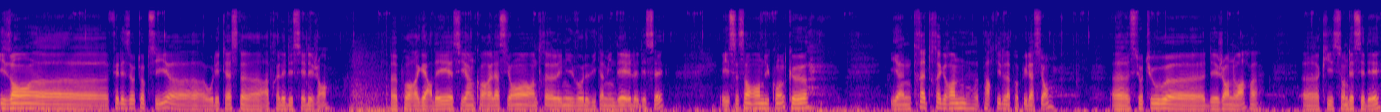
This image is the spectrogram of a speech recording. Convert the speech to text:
Ils ont euh, fait des autopsies ou des tests après les décès des gens pour regarder s'il y a une corrélation entre les niveaux de vitamine D et les décès. Ils se sont rendus compte qu'il y a une très très grande partie de la population, euh, surtout euh, des gens noirs, euh, qui sont décédés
